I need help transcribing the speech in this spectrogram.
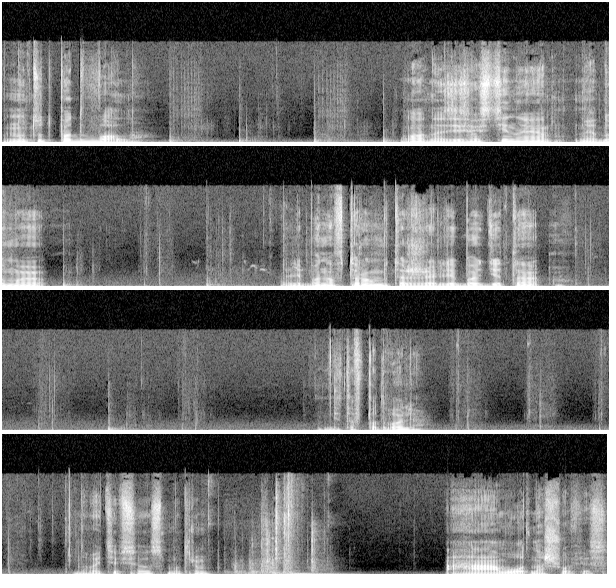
Ну тут подвал. Ладно, здесь гостиная. Я думаю, либо на втором этаже, либо где-то... Где-то в подвале. Давайте все осмотрим. Ага, вот наш офис.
